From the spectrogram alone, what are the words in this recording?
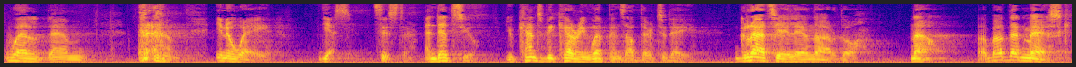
Well, um... in a way. Yes, sister. And Ezio, you can't be carrying weapons out there today. Grazie, Leonardo. Now, about that mask.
